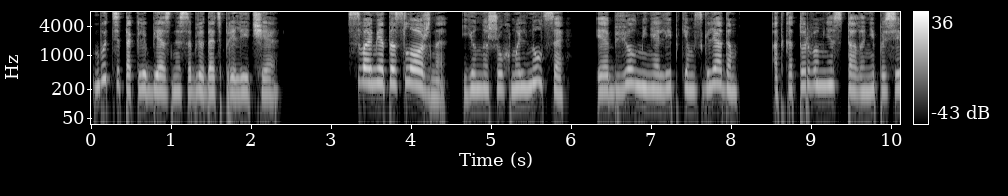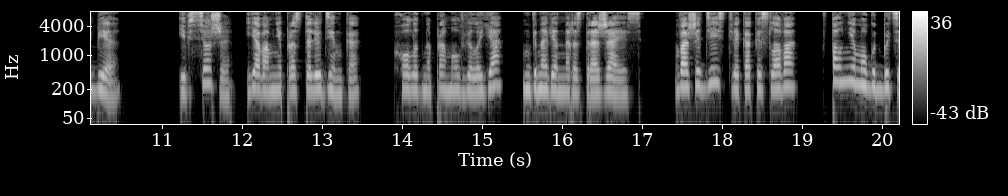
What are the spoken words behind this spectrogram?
будьте так любезны соблюдать приличие». «С вами это сложно», — юноша ухмыльнулся и обвел меня липким взглядом, от которого мне стало не по себе. «И все же я вам не простолюдинка», — холодно промолвила я, мгновенно раздражаясь. «Ваши действия, как и слова, вполне могут быть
